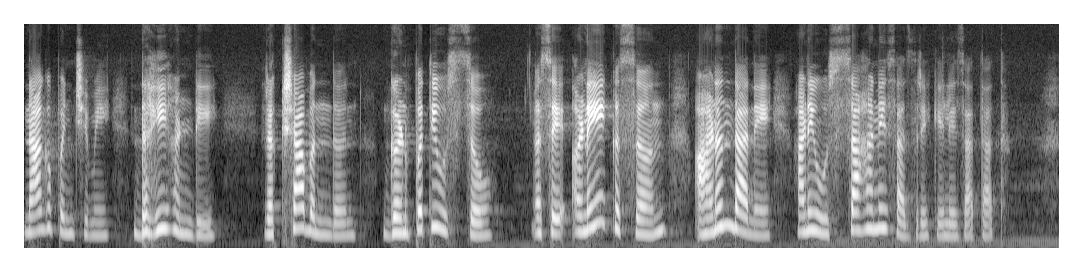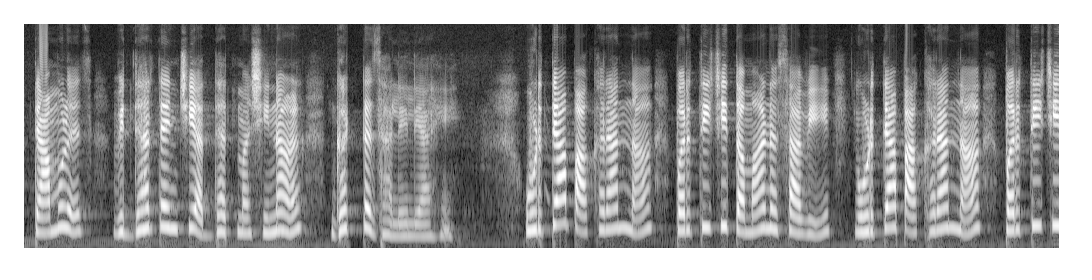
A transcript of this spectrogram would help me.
नागपंचमी दहीहंडी रक्षाबंधन गणपती उत्सव असे अनेक सण आनंदाने आणि उत्साहाने साजरे केले जातात. त्यामुळेच विद्यार्थ्यांची अध्यात्माशी नाळ घट्ट झालेली आहे. उडत्या पाखरांना परतीची तमान असावी उडत्या पाखरांना परतीची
